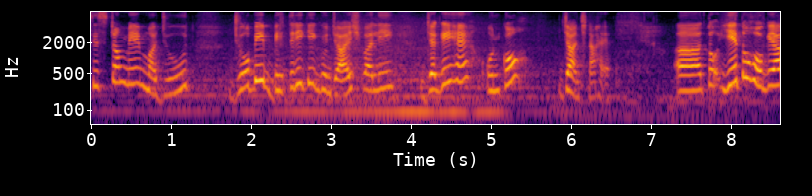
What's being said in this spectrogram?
सिस्टम में मौजूद जो भी बेहतरी की गुंजाइश वाली जगह हैं उनको जांचना है। आ, तो ये तो हो गया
